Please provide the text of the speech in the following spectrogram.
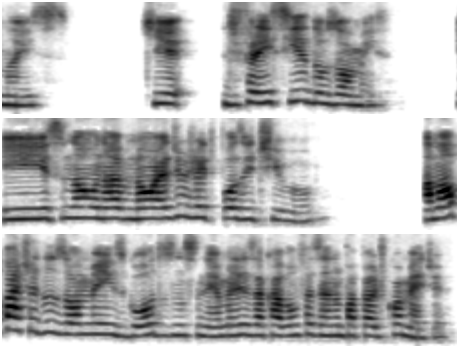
mas que diferencia dos homens. E isso não, não, não é de um jeito positivo. A maior parte dos homens gordos no cinema, eles acabam fazendo um papel de comédia.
